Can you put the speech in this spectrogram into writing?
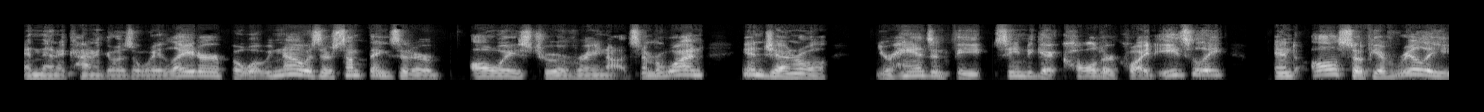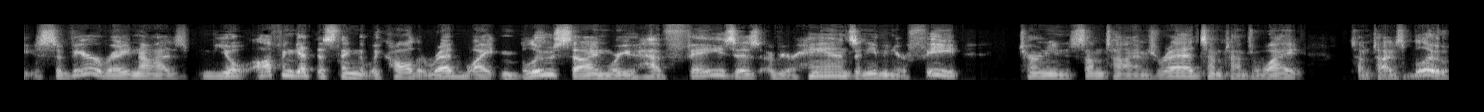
and then it kind of goes away later. But what we know is there's some things that are always true of Raynaud's. Number one, in general, your hands and feet seem to get colder quite easily and also, if you have really severe Raynaud's, you'll often get this thing that we call the red, white, and blue sign, where you have phases of your hands and even your feet turning sometimes red, sometimes white, sometimes blue.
